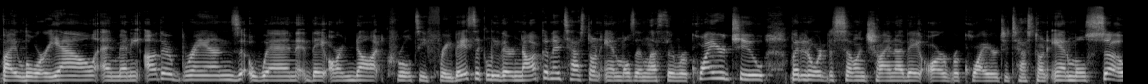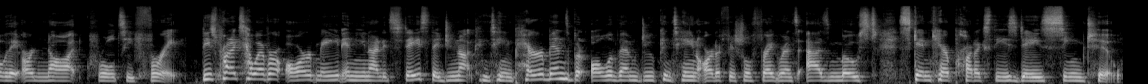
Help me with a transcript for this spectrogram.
by L'Oreal and many other brands when they are not cruelty free. Basically, they're not going to test on animals unless they're required to, but in order to sell in China, they are required to test on animals, so they are not cruelty free. These products, however, are made in the United States. They do not contain parabens, but all of them do contain artificial fragrance as most skincare products these days seem to.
